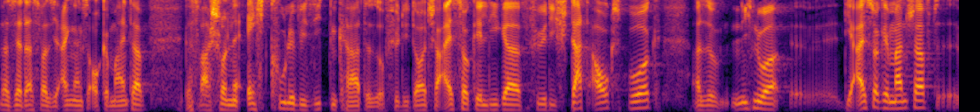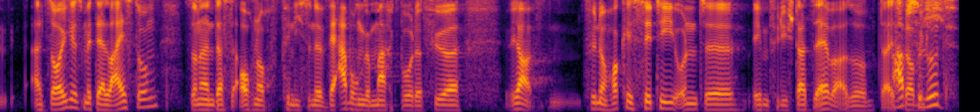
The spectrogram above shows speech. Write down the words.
das ist ja das, was ich eingangs auch gemeint habe. Das war schon eine echt coole Visitenkarte so für die deutsche Eishockeyliga, für die Stadt Augsburg. Also nicht nur äh, die Eishockeymannschaft äh, als solches mit der Leistung, sondern dass auch noch, finde ich, so eine Werbung gemacht wurde für ja für eine Hockey City und äh, eben für die Stadt selber. Also da ist glaube Absolut. ich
